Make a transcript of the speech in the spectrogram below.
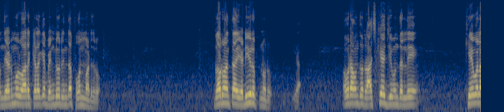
ಒಂದು ಎರಡು ಮೂರು ವಾರ ಕೆಳಗೆ ಬೆಂಗಳೂರಿಂದ ಫೋನ್ ಮಾಡಿದ್ರು. ಗೌರವಂತ ಯಡಿಯೂರಪ್ಪನವರು. ಅವರ ಒಂದು ರಾಜಕೀಯ ಜೀವನದಲ್ಲಿ ಕೇವಲ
